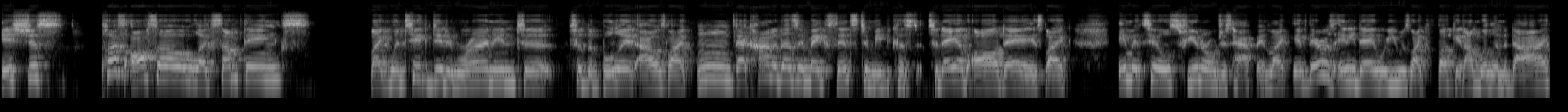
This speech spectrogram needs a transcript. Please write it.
it's just plus also like some things like when Tick didn't run into to the bullet, I was like, mm, that kind of doesn't make sense to me because today of all days, like Emmett Till's funeral just happened. Like if there was any day where you was like, fuck it, I'm willing to die,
